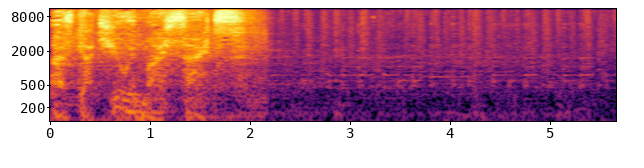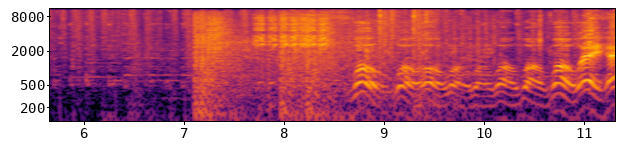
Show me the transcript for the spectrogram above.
I've got you in my sights. Whoa, whoa, whoa, whoa, whoa, whoa, whoa, whoa, hey, hey!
